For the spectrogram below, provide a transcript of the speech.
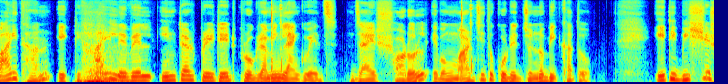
পাইথন একটি high level interpreted programming language যা এর সরল এবং মার্জিত কোডের জন্য বিখ্যাত। এটি বিশ্বের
